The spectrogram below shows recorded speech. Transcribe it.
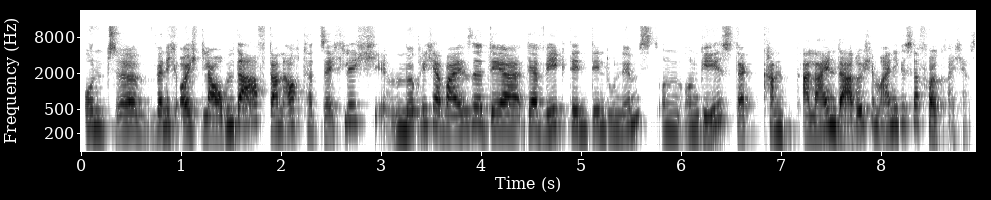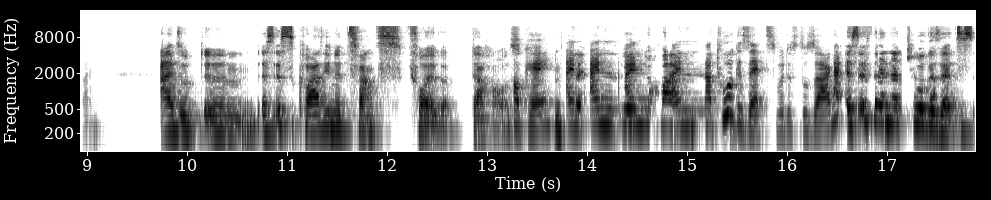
Und äh, wenn ich euch glauben darf, dann auch tatsächlich möglicherweise der, der Weg, den, den du nimmst und, und gehst, der kann allein dadurch um einiges erfolgreicher sein. Also ähm, es ist quasi eine Zwangsfolge daraus. Okay, ein, ein, ein, ein, Naturgesetz, würdest du sagen? Es ist ein Naturgesetz. Es,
